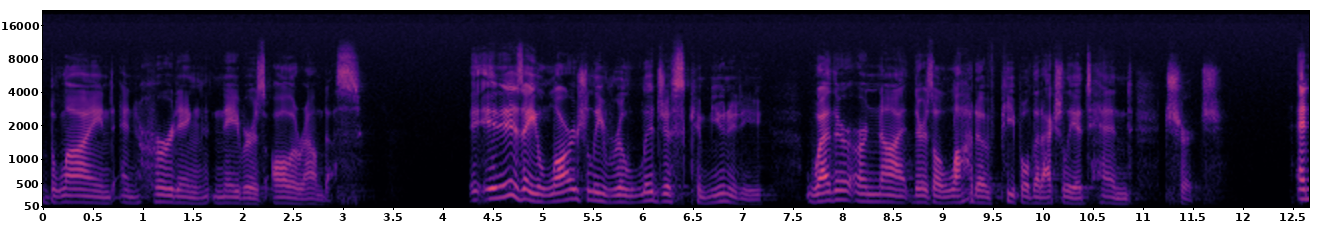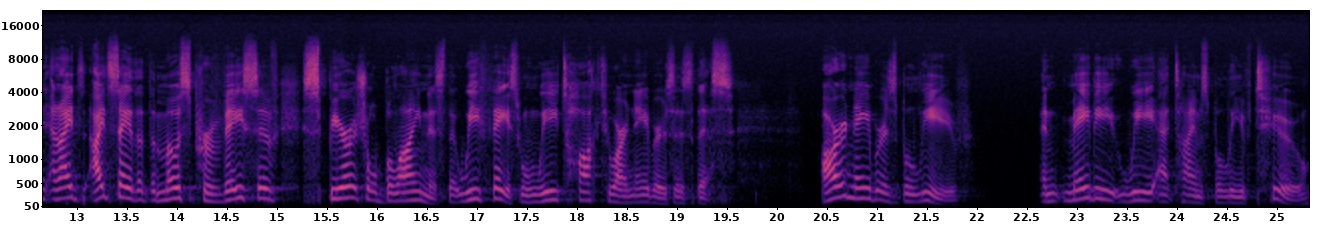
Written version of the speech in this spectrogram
blind and hurting neighbors all around us. It is a largely religious community whether or not there's a lot of people that actually attend church. And, and I'd, I'd say that the most pervasive spiritual blindness that we face when we talk to our neighbors is this our neighbors believe, and maybe we at times believe too,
